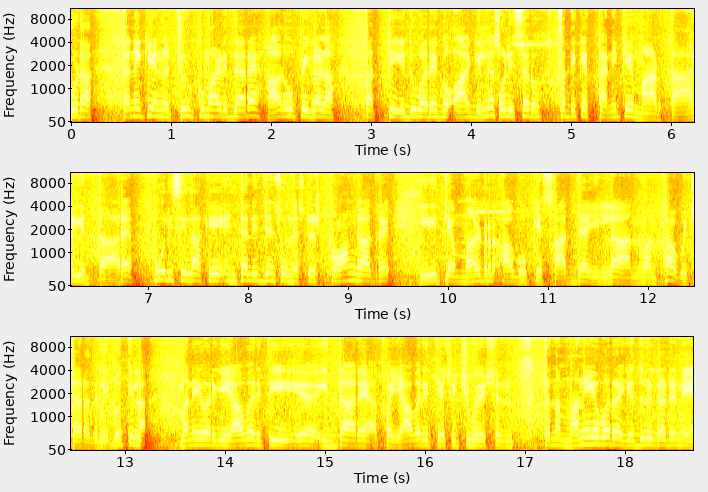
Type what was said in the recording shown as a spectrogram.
ಕೂಡ ತನಿಖೆಯನ್ನು ಚುರುಕು ಮಾಡಿದ್ದಾರೆ. ಆರೋಪಿಗಳ ಪತ್ತೆ ಇದುವರೆಗೂ ಆಗಿಲ್ಲ. ಪೊಲೀಸರು ಸದ್ಯಕ್ಕೆ ತನಿಖೆ ಮಾಡ್ತಾ ಇದ್ದಾರೆ. ಪೊಲೀಸ್ ಇಲಾಖೆಯ ಇಂಟೆಲಿಜೆನ್ಸ್ ಒಂದಷ್ಟು ಸ್ಟ್ರಾಂಗ್ ಆದರೆ ಈ ರೀತಿಯ ಮರ್ಡರ್ ಆಗೋಕ್ಕೆ ಸಾಧ್ಯ ಇಲ್ಲ ಅನ್ನುವಂಥ ವಿಚಾರದಲ್ಲಿ ಗೊತ್ತಿಲ್ಲ. ಮನೆಯವರಿಗೆ ಯಾವ ರೀತಿ ಇದ್ದಾರೆ ಅಥವಾ ಯಾವ ರೀತಿಯ ಸಿಚುವೇಶನ್ ತನ್ನ ಮನೆಯವರ ಎದುರುಗಡೆನೆ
